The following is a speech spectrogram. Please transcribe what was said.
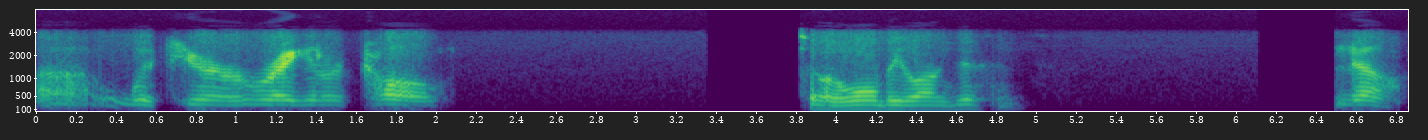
uh, with your regular call. So it won't be long distance. No,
